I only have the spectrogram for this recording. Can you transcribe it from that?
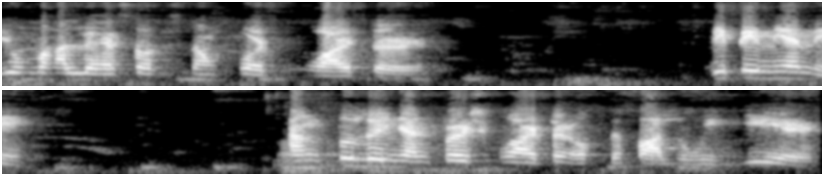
yung mga lessons ng fourth quarter, bitin yan eh. Ang tuloy niyan, first quarter of the following year.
